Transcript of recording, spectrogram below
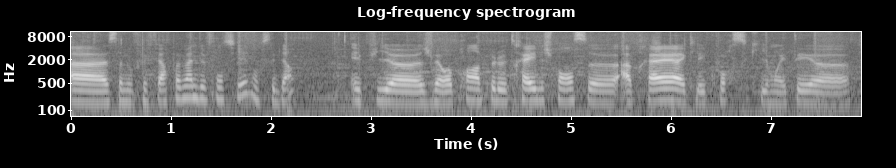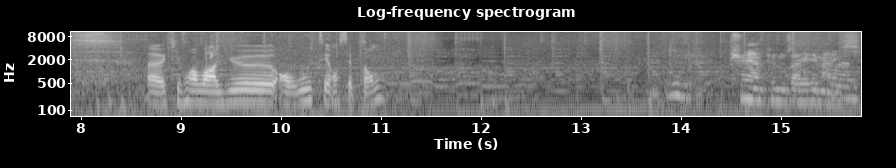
Euh, ça nous fait faire pas mal de fonciers, donc c'est bien. Et puis euh, je vais reprendre un peu le trail, je pense, euh, après, avec les courses qui, ont été, euh, qui vont avoir lieu en août et en septembre. Purée, un peu nous arriver Marie.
